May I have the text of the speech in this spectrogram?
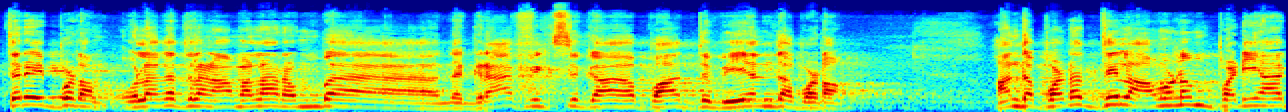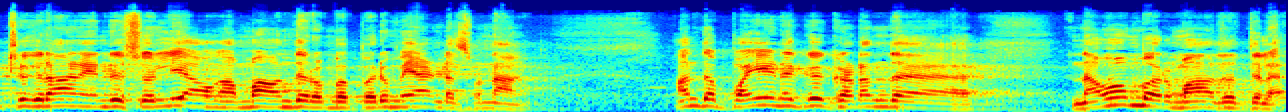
திரைப்படம். உலகத்தில் நாமெல்லாம் ரொம்ப அந்த கிராஃபிக்ஸுக்காக பார்த்து வியந்த படம். அந்த படத்தில் அவனும் பணியாற்றுகிறான் என்று சொல்லி அவங்க அம்மா வந்து ரொம்ப பெருமையாக சொன்னாங்க. அந்த பையனுக்கு கடந்த நவம்பர் மாதத்தில்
